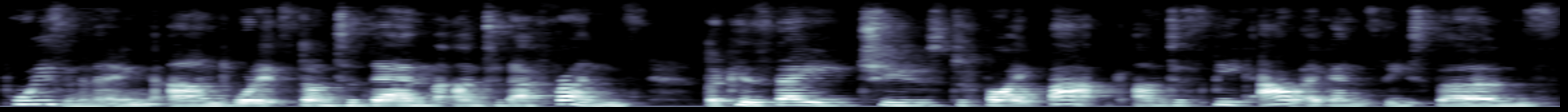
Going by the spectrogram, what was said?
poisoning and what it's done to them and to their friends because they choose to fight back and to speak out against these firms,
